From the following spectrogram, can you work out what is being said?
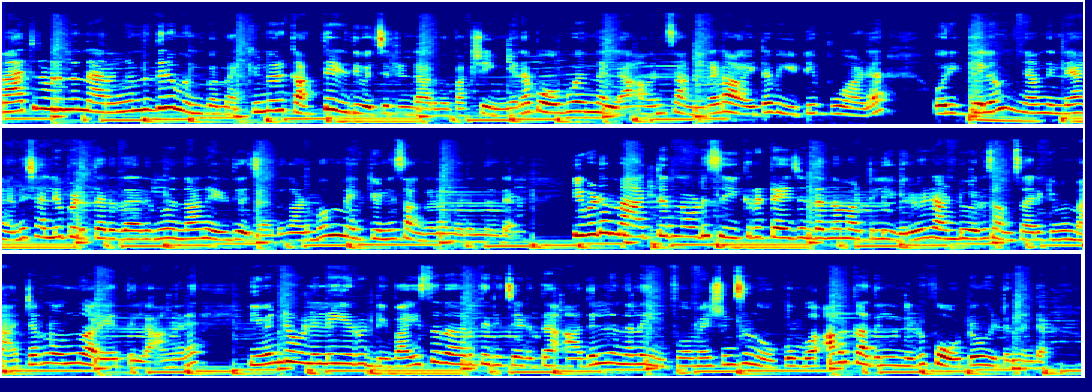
മാറ്റർ ഇവിടെ നിന്ന് ഇറങ്ങുന്നതിന് മുൻപ് മെക്കിന് ഒരു കത്ത് എഴുതി വെച്ചിട്ടുണ്ടായിരുന്നു. പക്ഷെ ഇങ്ങനെ പോകുമെന്നല്ല അവൻ സങ്കടമായിട്ട് വീട്ടിൽ പോവാണ്. ഒരിക്കലും ഞാൻ നിന്നെ അങ്ങനെ ശല്യപ്പെടുത്തരുതായിരുന്നു എന്നാണ് എഴുതി വെച്ചത്. അത് കാണുമ്പോൾ മെക്യുന് സങ്കടം വരുന്നുണ്ട്. ഇവിടെ മാറ്ററിനോട് സീക്രട്ട് ഏജന്റ് എന്ന മട്ടിൽ ഇവർ രണ്ടുപേരും സംസാരിക്കുമ്പോൾ മാറ്ററിനൊന്നും അറിയത്തില്ല. അങ്ങനെ ഇവന്റെ ഉള്ളിലെ ഈ ഒരു ഡിവൈസ് വേർതിരിച്ചെടുത്ത് അതിൽ നിന്നുള്ള ഇൻഫോർമേഷൻസ് നോക്കുമ്പോൾ അവർക്ക് അതിൽ നിന്നൊരു ഫോട്ടോ കിട്ടുന്നുണ്ട്.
